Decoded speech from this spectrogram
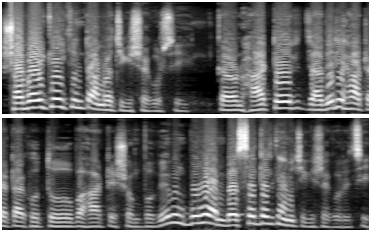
সবাইকেই কিন্তু আমরা চিকিৎসা করছি। কারণ হার্টের যাদেরই হার্ট অ্যাটাক হতো বা হার্টের সম্পর্কে এবং বহু অ্যাম্বাসেডারকে আমি চিকিৎসা করেছি।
